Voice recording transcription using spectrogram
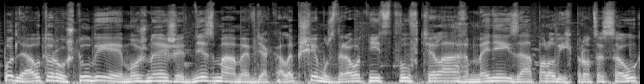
Podľa autorov štúdie je možné, že dnes máme vďaka lepšiemu zdravotníctvu v telách menej zápalových procesov,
